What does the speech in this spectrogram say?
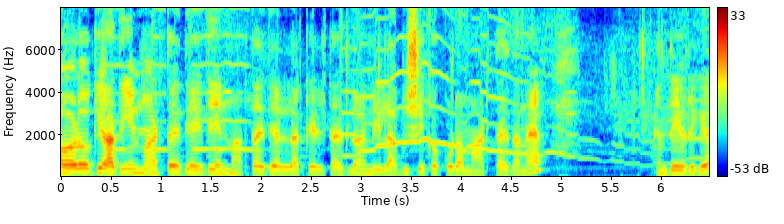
ಅವಳೋಗಿ ಅದೇನು ಮಾಡ್ತಾ ಇದೆಯಾ, ಇದೇನು ಮಾಡ್ತಾ ಇದೆಯಾ? ಎಲ್ಲ ಕೇಳ್ತಾ ಇದ್ಲು. ಆ್ಯಂಡ್ ಇಲ್ಲಿ ಅಭಿಷೇಕ ಕೂಡ ಮಾಡ್ತಾ ಇದ್ದಾನೆ. ದೇವರಿಗೆ.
